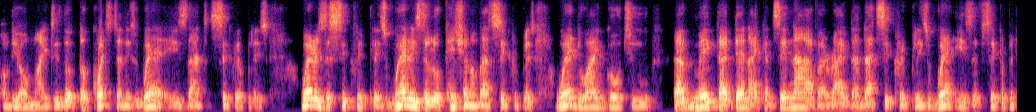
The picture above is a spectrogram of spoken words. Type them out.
of the Almighty. The, the question is, where is that secret place? Where is the secret place? Where is the location of that secret place? Where do I go to that make that then I can say now I've arrived at that secret place. Where is the secret place?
